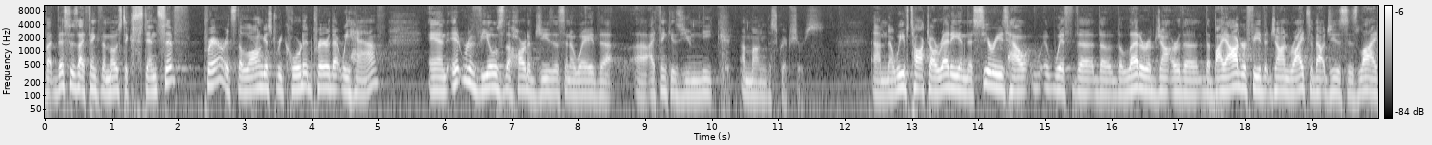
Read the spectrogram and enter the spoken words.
but this is, I think, the most extensive prayer. It's the longest recorded prayer that we have, and it reveals the heart of Jesus in a way that uh, I think is unique among the Scriptures. Um, now, we've talked already in this series how, with the, the, the, letter of John, or the, the biography that John writes about Jesus' life,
